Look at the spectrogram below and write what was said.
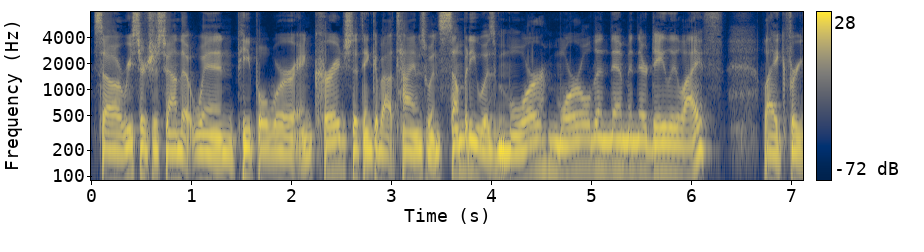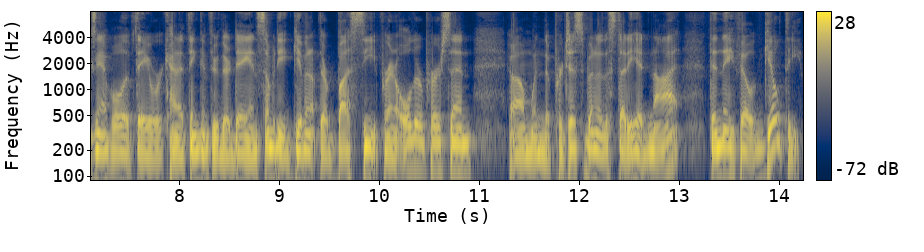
So researchers found that when people were encouraged to think about times when somebody was more moral than them in their daily life, like for example, if they were kind of thinking through their day and somebody had given up their bus seat for an older person um, when the participant of the study had not, then they felt guilty.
